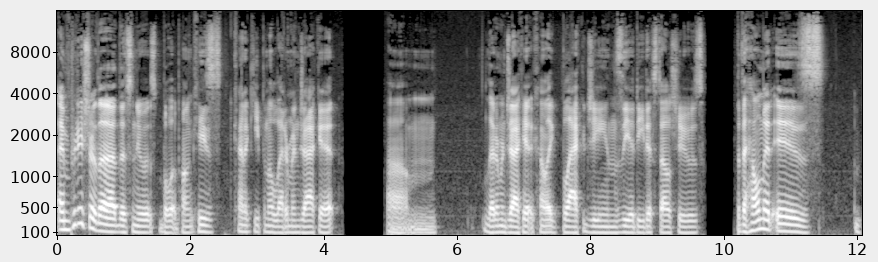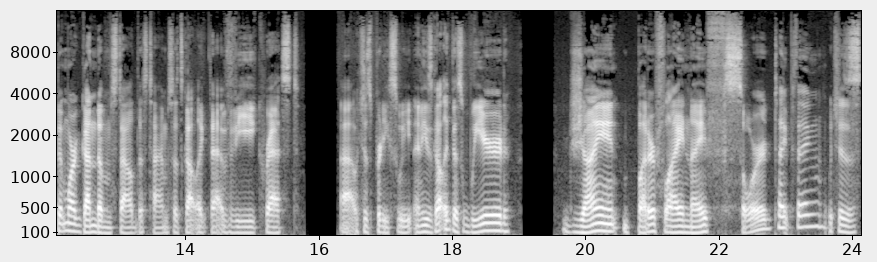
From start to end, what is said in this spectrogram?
am pretty sure the this newest Bullet Punk, he's kind of keeping the Letterman jacket. Um, Letterman jacket, kind of like black jeans, the Adidas style shoes, but the helmet is a bit more Gundam styled this time. So it's got like that V crest uh, which is pretty sweet. And he's got like this weird giant butterfly knife sword type thing, which is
